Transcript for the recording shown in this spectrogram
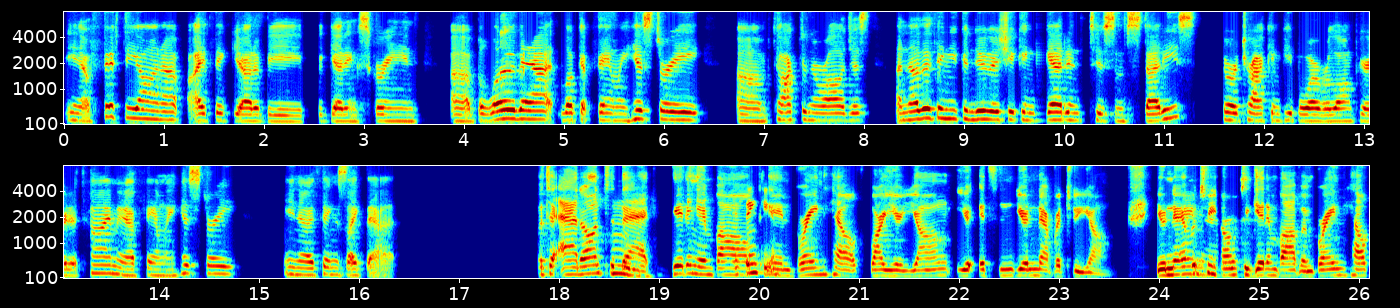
you know, 50 on up, I think you ought to be getting screened. Uh, below that, look at family history, um, talk to neurologists. Another thing you can do is you can get into some studies who are tracking people over a long period of time who have family history, you know, things like that. But to add on to mm. that, getting involved in brain health while you're young, you're, it's you're never too young. You're never Amen. too young to get involved in brain health,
